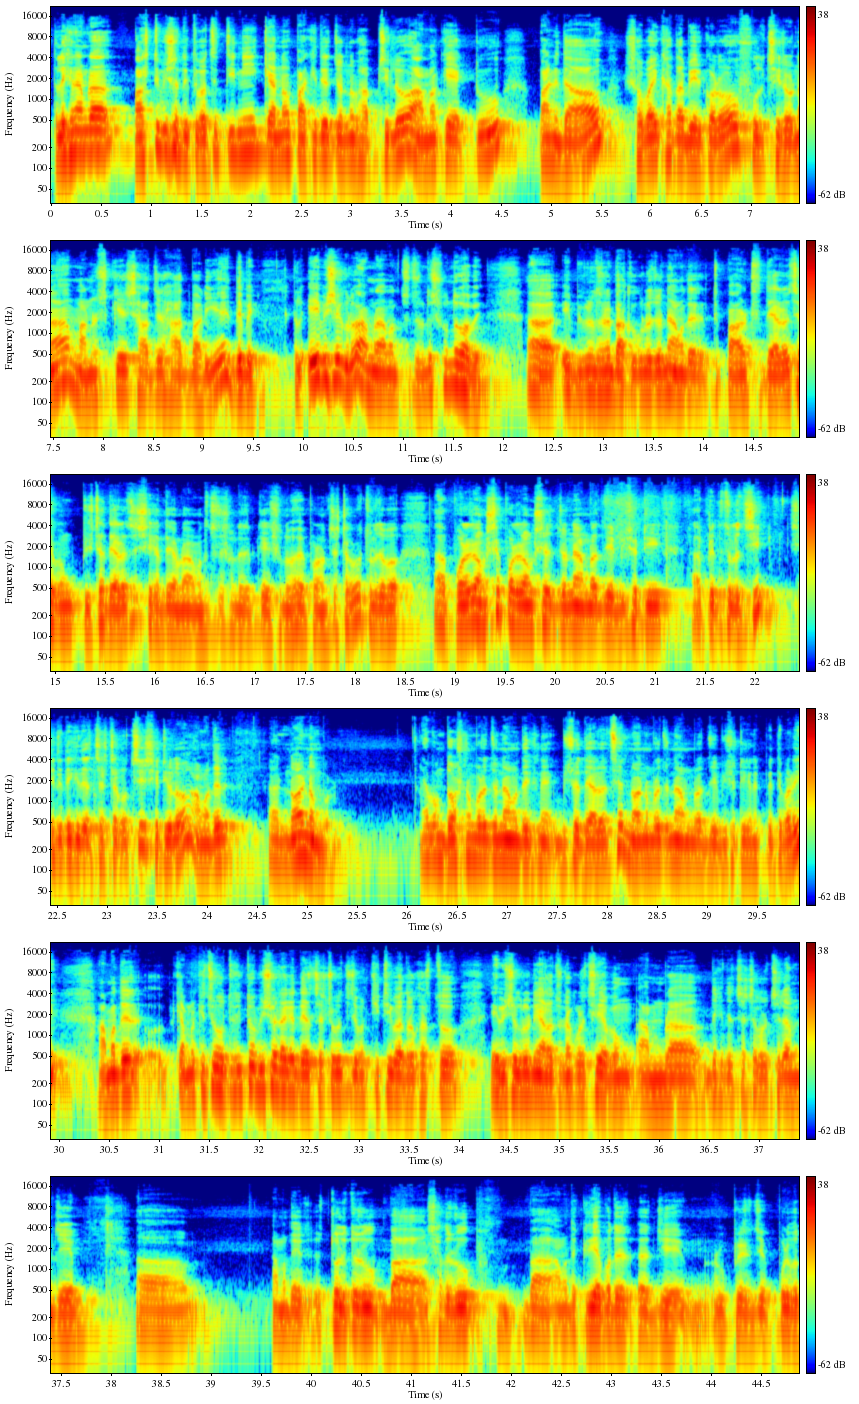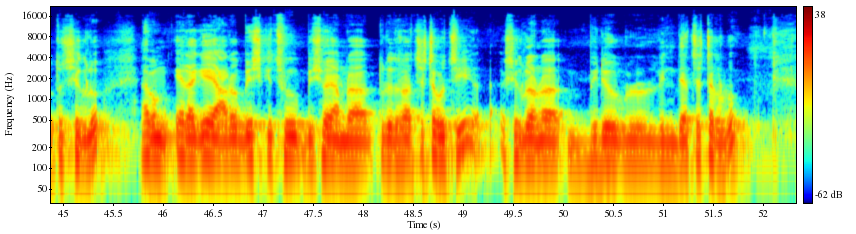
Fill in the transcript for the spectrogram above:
তাহলে এখানে আমরা পাঁচটি বিষয় দেখতে পাচ্ছি। তিনি কেন পাখিদের জন্য ভাবছিল? আমাকে একটু পানি দাও। সবাই খাতা বের করো। ফুল ছিল না। মানুষকে সাহায্যের হাত বাড়িয়ে দেবে। তাহলে এই বিষয়গুলো আমরা আমাদের ছোটো সুন্দরভাবে এই বিভিন্ন ধরনের বাক্যগুলোর জন্য আমাদের একটি পার্ট দেওয়া রয়েছে এবং পৃষ্ঠা দেওয়া রয়েছে। সেখান থেকে আমরা আমাদের ছোটো সুন্দরকে সুন্দরভাবে পড়ানোর চেষ্টা করব। চলে যাব পরের অংশে। পরের অংশের জন্য আমরা যে বিষয়টি পেতে চলেছি, সেটি দেখে দেওয়ার চেষ্টা করছি। সেটি হলো আমাদের নয় নম্বর। এবং দশ নম্বরের জন্য আমাদের এখানে বিষয় দেওয়া রয়েছে। নয় নম্বরের জন্য আমরা যে বিষয়টি এখানে পেতে পারি, আমাদের আমরা কিছু অতিরিক্ত বিষয়ের আগে দেওয়ার চেষ্টা করছি, যেমন চিঠি বা দরখাস্ত, এই বিষয়গুলো নিয়ে আলোচনা করেছি এবং আমরা দেখে দেওয়ার চেষ্টা করছিলাম যে আমাদের চলিত রূপ বা সাধুরূপ বা আমাদের ক্রিয়াপদের যে রূপের যে পরিবর্তন সেগুলো এবং এর আগে আরও বেশ কিছু বিষয় আমরা তুলে ধরার চেষ্টা করছি, সেগুলো আমরা ভিডিওগুলো লিঙ্ক দেওয়ার চেষ্টা করব।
